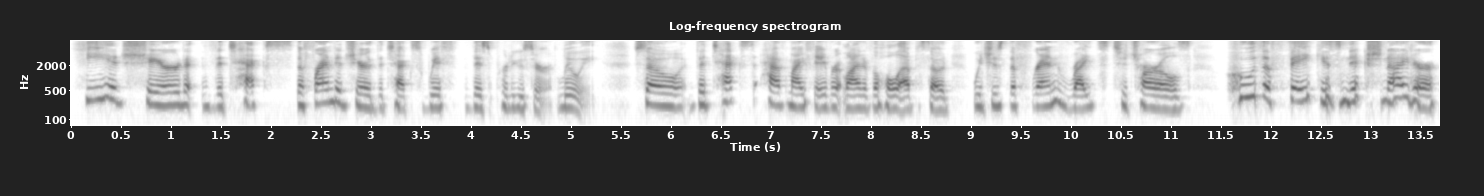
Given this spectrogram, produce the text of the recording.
he had shared the text. The friend had shared the text with this producer, Louis. So the texts have my favorite line of the whole episode, which is the friend writes to Charles, Who the fake is Nick Schneider?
